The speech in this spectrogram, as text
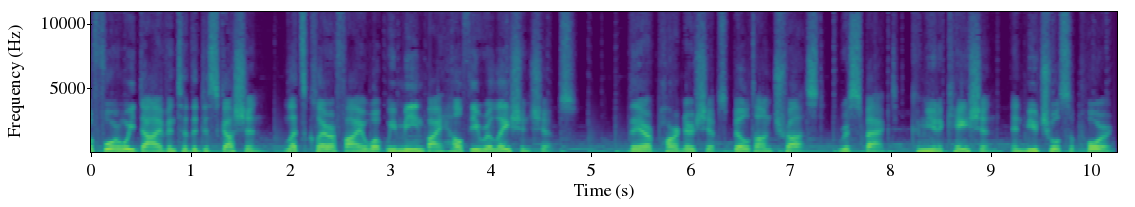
Before we dive into the discussion, let's clarify what we mean by healthy relationships. They are partnerships built on trust, respect, communication, and mutual support.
